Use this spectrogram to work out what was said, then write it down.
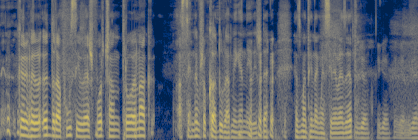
körülbelül 5 darab 20 éves forcsan trollnak, azt szerintem sokkal durvább még ennél is, de ez már tényleg messzire vezet. Igen, igen, igen, igen.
